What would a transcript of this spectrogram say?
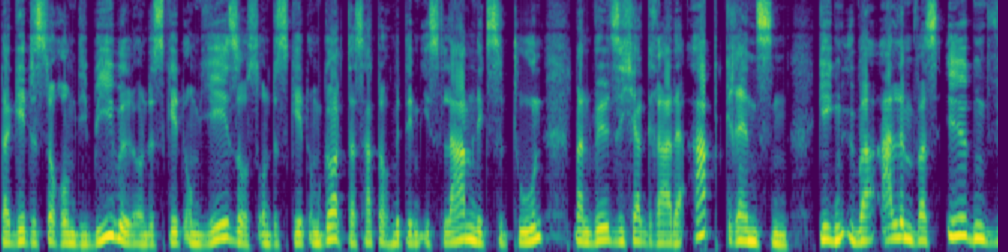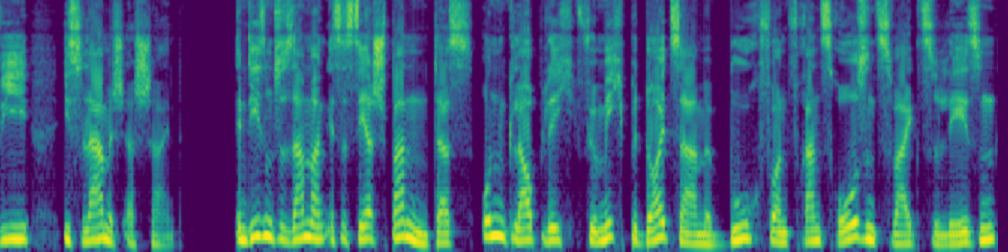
da geht es doch um die Bibel und es geht um Jesus und es geht um Gott. Das hat doch mit dem Islam nichts zu tun. Man will sich ja gerade abgrenzen gegenüber allem, was irgendwie islamisch erscheint. In diesem Zusammenhang ist es sehr spannend, das unglaublich für mich bedeutsame Buch von Franz Rosenzweig zu lesen,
